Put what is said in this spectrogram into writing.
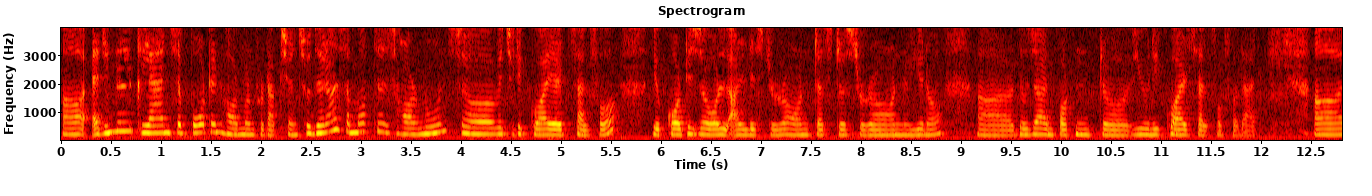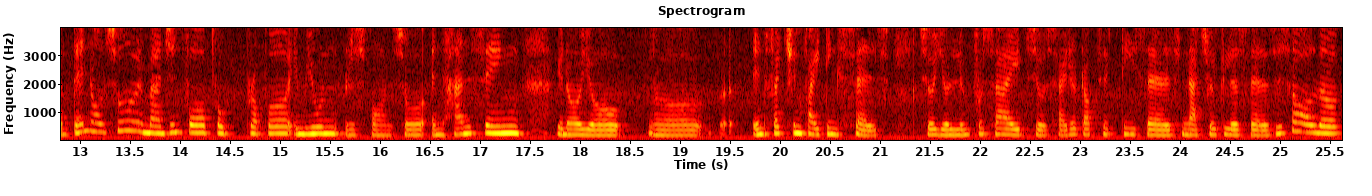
Uh, adrenal gland support and hormone production. So there are some of these hormones uh, which require sulfur. Your cortisol aldosterone testosterone you know uh, those are important you require sulfur for that then also imagine for pro- proper immune response. So enhancing you know your uh, infection fighting cells. So your lymphocytes your cytotoxic t cells natural killer cells. These are all the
